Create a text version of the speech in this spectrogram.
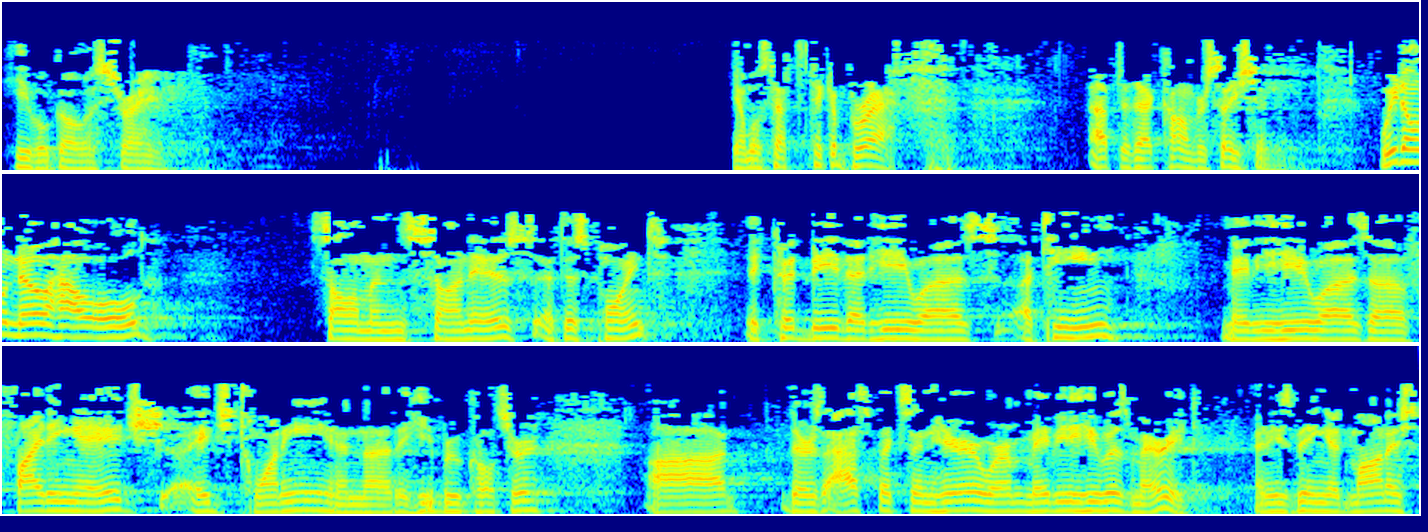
he will go astray. You almost have to take a breath after that conversation. We don't know how old Solomon's son is at this point. It could be that he was a teen. Maybe he was a fighting age, age 20 in uh, the Hebrew culture. Uh, there's aspects in here where maybe he was married and he's being admonished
